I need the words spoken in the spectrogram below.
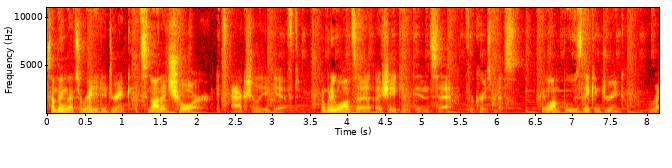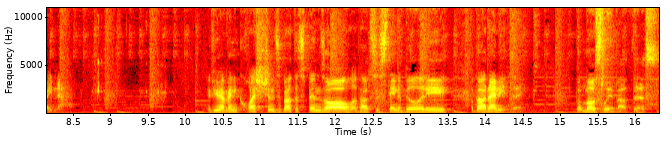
something that's ready to drink. It's not a chore, it's actually a gift. Nobody wants a, a shaking tin set for Christmas. They want booze they can drink right now. If you have any questions about the Spinzall, about sustainability, about anything, but mostly about this,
